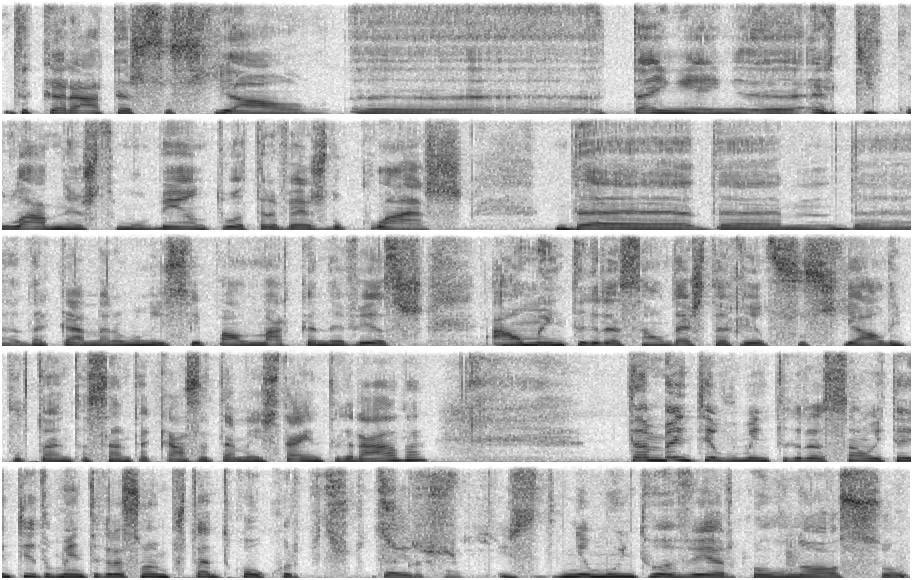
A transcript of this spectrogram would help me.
de caráter social uh, têm uh, articulado neste momento, através do CLAS da, da, da, da Câmara Municipal de Marcanaveses, há uma integração desta rede social e, portanto, a Santa Casa também está integrada também teve uma integração e tem tido uma integração importante com o Corpo de Escuteiros. Isso tinha muito a ver com o nosso,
